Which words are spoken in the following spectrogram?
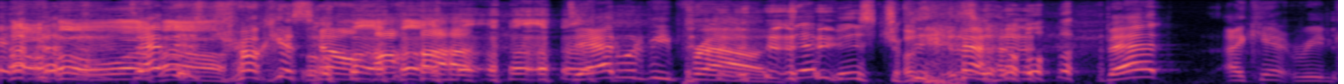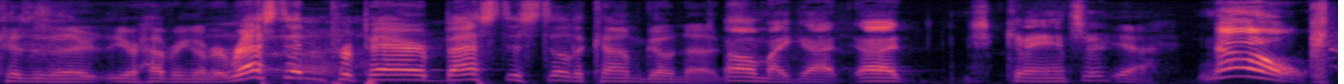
Oh, Dad wow. is drunk as hell. Dad would be proud. that is drunk as hell. Bet I can't read because of the you're hovering over. Rest and prepare. Best is still to come. Go Nugs. Oh my god. Uh, can I answer? Yeah. No. Get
